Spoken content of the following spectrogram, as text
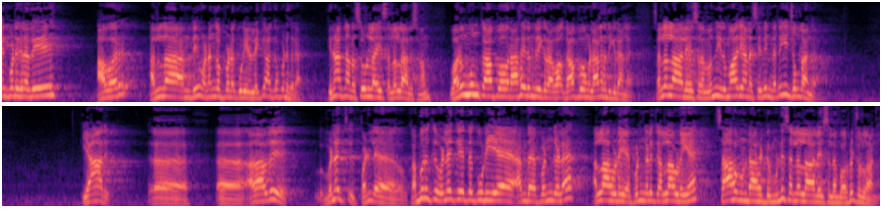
ஏற்படுகிறது? அவர் அல்லாஹ் அன்றி வணங்கப்படக்கூடிய நிலைக்கு ஆக்கப்படுகிறார். இதனால் தான் ரசூல்லாஹி சல்லா அலைஹி வருமுன் காப்பவராக இருந்திருக்கிறார். காப்பவங்களாக இருந்திருக்கிறாங்க. சல்லல்லா அலைஹி வந்து இது மாதிரியான செய்தி நிறைய சொல்றாங்க. யார் அதாவது விளக்கு பள்ள கபருக்கு விளக்கு ஏற்றக்கூடிய அந்த பெண்களை அல்லாஹ்வுடைய பெண்களுக்கு அல்லாஹ்வுடைய சாகம் உண்டாகட்டும் என்று சல்லல்லா அலைஹி அவர்கள் சொல்றாங்க.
